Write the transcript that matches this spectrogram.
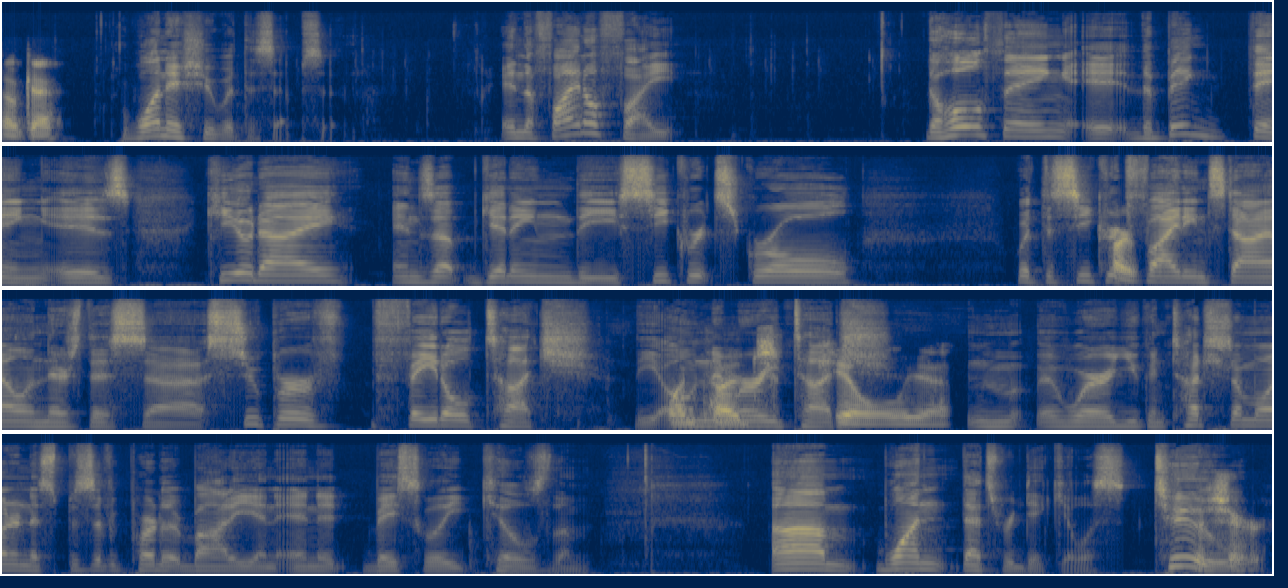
Okay. one issue with this episode. In the final fight, the whole thing, i the big thing is Kyodai ends up getting the secret scroll with the secret fighting style, and there's this uh, super fatal touch, the One Onamuri touch, touch, kill. Yeah. m- where you can touch someone in a specific part of their body and, and it basically kills them. Um, one, that's ridiculous. Two, Sure.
